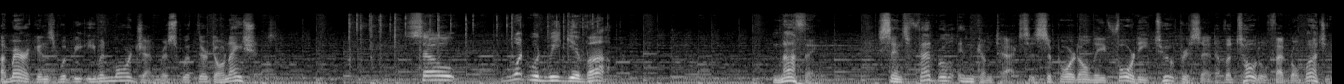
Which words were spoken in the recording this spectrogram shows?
Americans would be even more generous with their donations. So, what would we give up? Nothing. Since federal income taxes support only 42% of the total federal budget,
